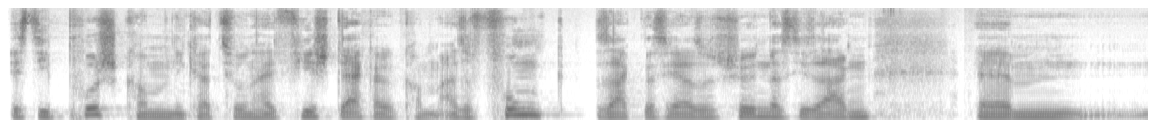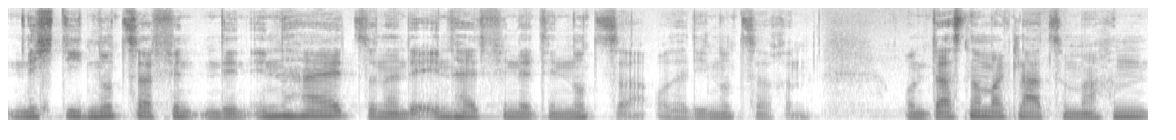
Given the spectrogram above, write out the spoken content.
ist die Push-Kommunikation halt viel stärker gekommen. Also Funk sagt es ja so schön, dass sie sagen, ähm, nicht die Nutzer finden den Inhalt, sondern der Inhalt findet den Nutzer oder die Nutzerin. Und das nochmal klar zu machen,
